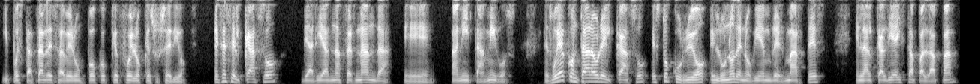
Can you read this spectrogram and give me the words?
y pues tratar de saber un poco qué fue lo que sucedió. Ese es el caso de Ariadna Fernanda, eh, Anita, amigos. Les voy a contar ahora el caso. Esto ocurrió el 1 de noviembre, el martes, en la alcaldía Iztapalapa,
